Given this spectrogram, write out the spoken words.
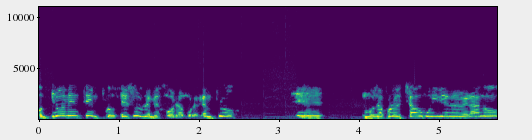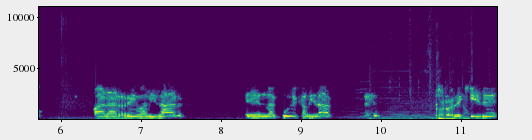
continuamente en procesos de mejora. Por ejemplo, eh, hemos aprovechado muy bien el verano para revalidar eh, la Q de calidad. ¿eh? Eso requiere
